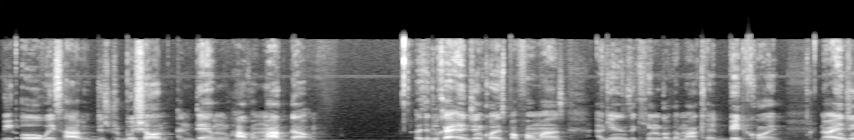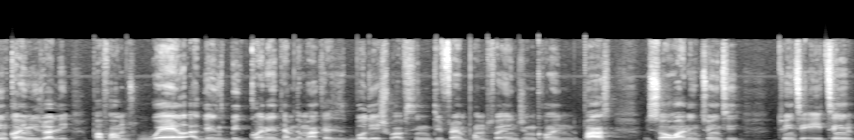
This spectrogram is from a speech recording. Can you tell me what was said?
we always have distribution and then we'll have a markdown. Let's take a look at Enjin Coin's performance against the king of the market, Bitcoin. Now, Enjin Coin usually performs well against Bitcoin anytime the market is bullish. We have seen different pumps for Enjin Coin in the past. We saw one in 20, 2018,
